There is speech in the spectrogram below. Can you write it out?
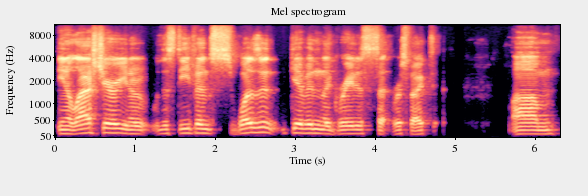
You know last year you know this defense wasn't given the greatest respect. Um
